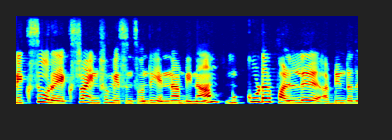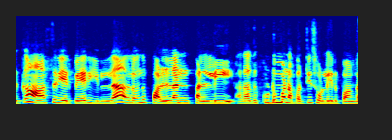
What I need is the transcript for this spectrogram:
நெக்ஸ்ட் ஒரு எக்ஸ்ட்ரா இன்ஃபர்மேஷன்ஸ் வந்து என்ன அப்படின்னா முக்கூடர் பல்லு அப்படின்றதுக்கு ஆசிரியர் பேர் இல்லை. அதில் வந்து பல்லன் பள்ளி அதாவது குடும்பனை பற்றி சொல்லியிருப்பாங்க.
